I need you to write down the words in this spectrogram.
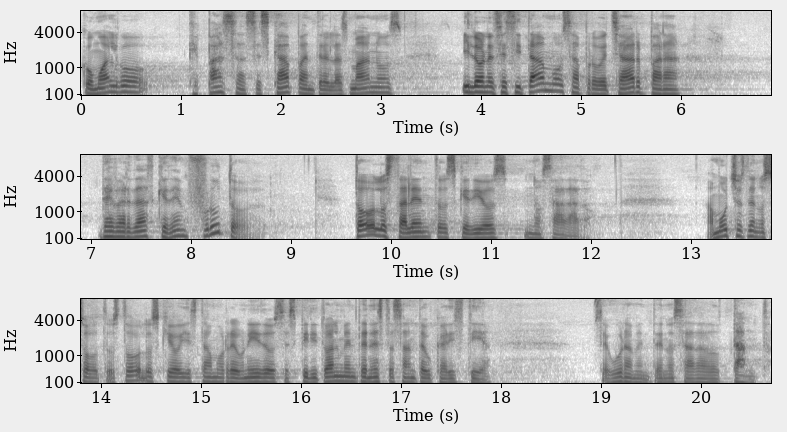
Como algo que pasa, se escapa entre las manos y lo necesitamos aprovechar para de verdad que den fruto todos los talentos que Dios nos ha dado. A muchos de nosotros, todos los que hoy estamos reunidos espiritualmente en esta Santa Eucaristía, seguramente nos ha dado tanto,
